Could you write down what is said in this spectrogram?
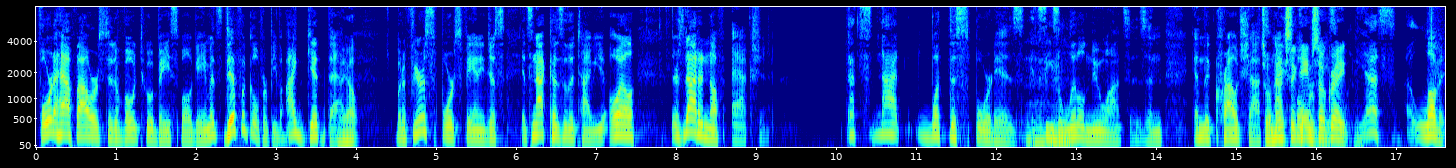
Four and a half hours to devote to a baseball game. It's difficult for people. I get that. Yep. But if you're a sports fan, you just it's not because of the time. You, well, there's not enough action. That's not what the sport is. It's these little nuances and and the crowd shots. So it makes the game so great. Yes, I love it.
